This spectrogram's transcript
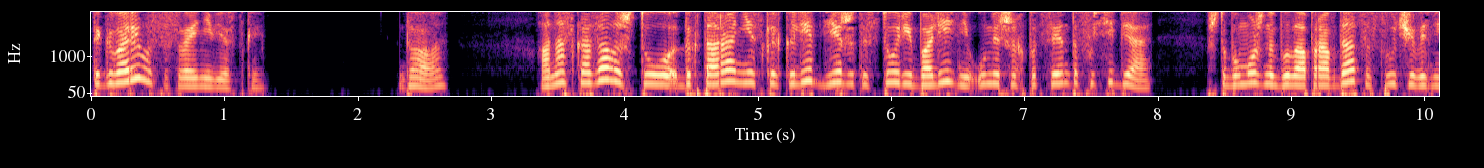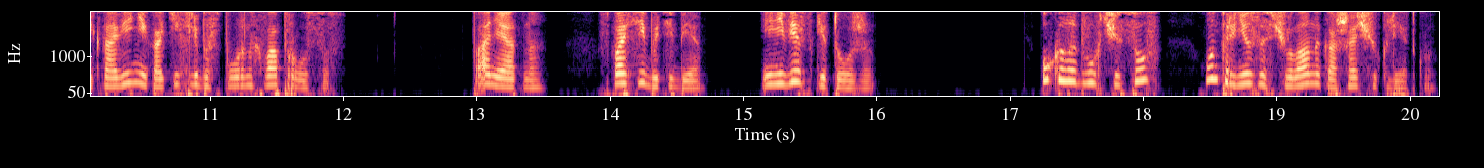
ты говорила со своей невесткой? — Да. Она сказала, что доктора несколько лет держат истории болезни умерших пациентов у себя — чтобы можно было оправдаться в случае возникновения каких-либо спорных вопросов. — Понятно. Спасибо тебе. И невестке тоже. Около двух часов он принес из чулана кошачью клетку.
